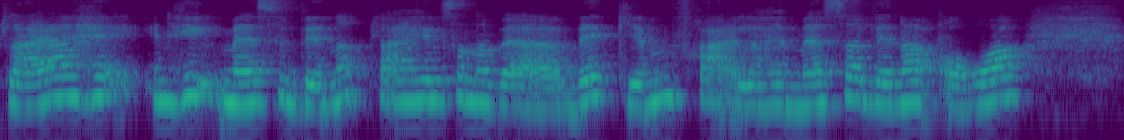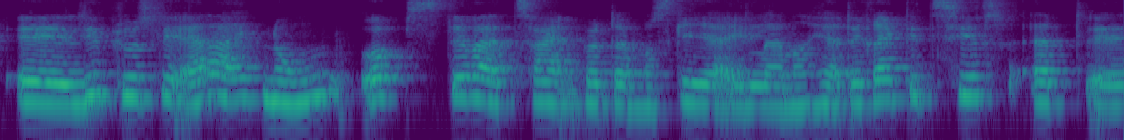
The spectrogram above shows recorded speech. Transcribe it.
plejer at have en hel masse venner, plejer hele tiden at være væk hjemmefra, eller have masser af venner over. Øh, lige pludselig er der ikke nogen, ups, det var et tegn på, at der måske er et eller andet her. Det er rigtig tit, at, øh,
